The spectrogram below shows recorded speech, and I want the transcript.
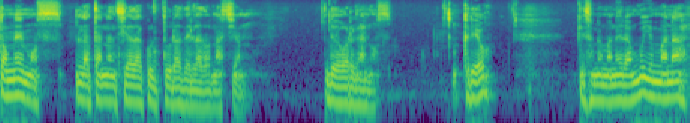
tomemos la tan ansiada cultura de la donación de órganos. Creo que es una manera muy humana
